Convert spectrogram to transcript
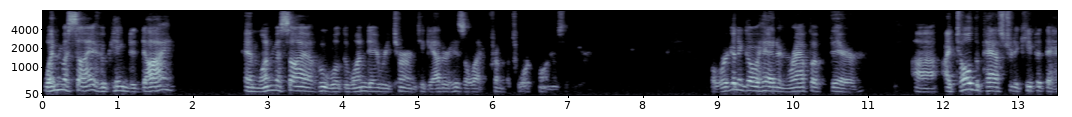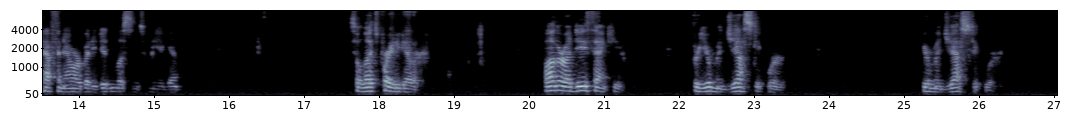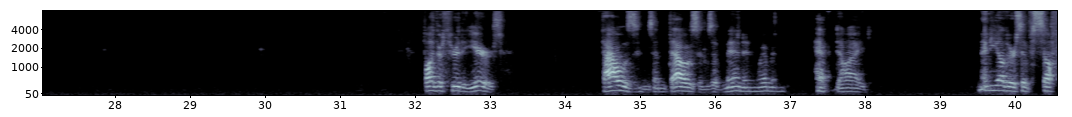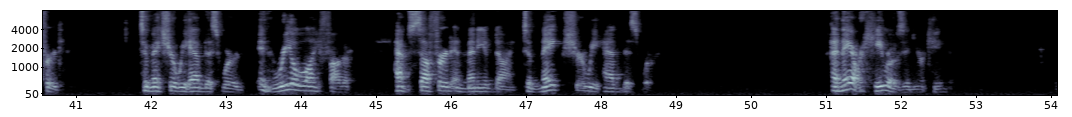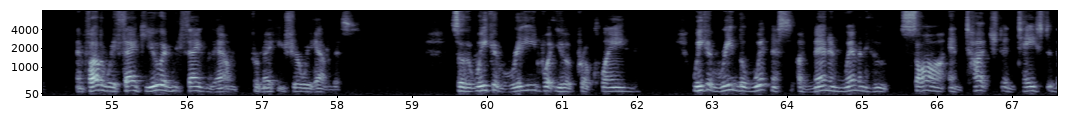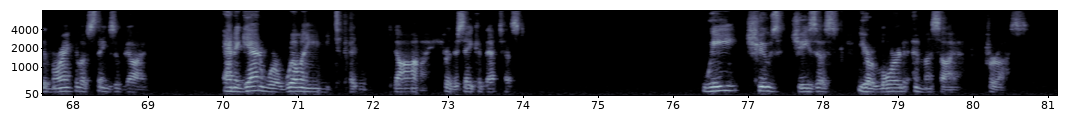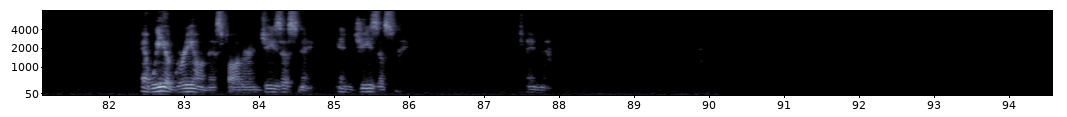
One Messiah who came to die, and one Messiah who will one day return to gather his elect from the four corners of the earth. Well, we're going to go ahead and wrap up there Uh, I told the pastor to keep it to half an hour, but he didn't listen to me again. So let's pray together. Father, I do thank you for your majestic word. Your majestic word. Father, through the years, thousands and thousands of men and women have died. Many others have suffered to make sure we have this word. In real life, Father, have suffered and many have died to make sure we had this word. And they are heroes in your kingdom. And Father, we thank you and we thank them for making sure we have this so that we could read what you have proclaimed. We could read the witness of men and women who saw and touched and tasted the miraculous things of God. And again, were willing to die for the sake of that testimony. We choose Jesus, your Lord and Messiah, for us. And we agree on this, Father, in Jesus' name. In Jesus' name. Amen.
